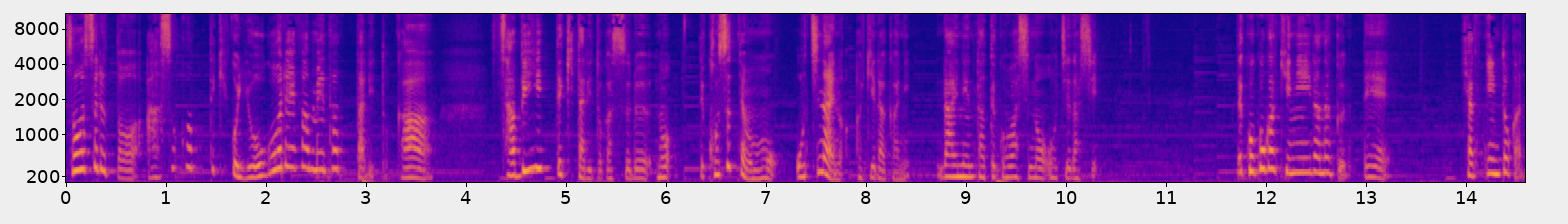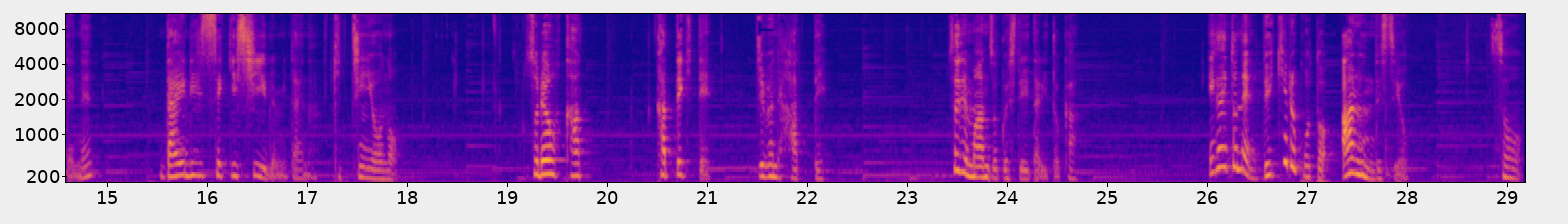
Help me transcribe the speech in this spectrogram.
そうするとあそこって結構汚れが目立ったりとか錆びってきたりとかするの。でこすってももう落ちないの。明らかに。来年建て壊しのお家だし。でここが気に入らなくって100均とかでね大理石シールみたいなキッチン用の。それを買ってきて自分で貼って。それで満足していたりとか。意外とねできることあるんですよ。そ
